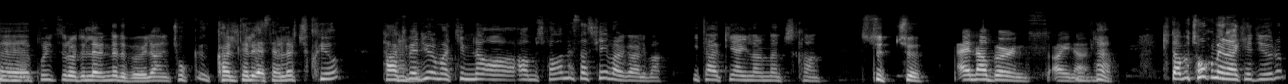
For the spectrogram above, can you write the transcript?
Ee, Pulitzer ödüllerinde de böyle. Hani çok kaliteli eserler çıkıyor. Takip Hı hı. ediyorum ha kim ne almış falan. Mesela şey var galiba. İthaki yayınlarından çıkan Sütçü. Anna Burns aynen. Ha. Kitabı çok merak ediyorum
